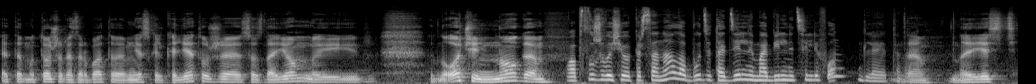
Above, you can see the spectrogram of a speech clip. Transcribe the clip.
это мы тоже разрабатываем несколько лет уже, создаем. И очень много... У обслуживающего персонала будет отдельный мобильный телефон для этого? Да, есть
